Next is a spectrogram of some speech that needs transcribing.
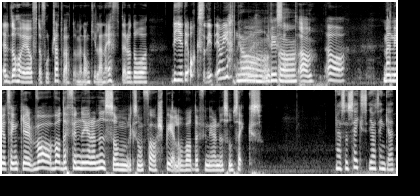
Eller då har jag ofta fortsatt vara med de killarna efter och då blir det också lite, jag vet Ja, Mm, det är sant. Ja. Ja. Men jag tänker, vad, vad definierar ni som liksom förspel och vad definierar ni som sex? Alltså sex, jag tänker, att,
